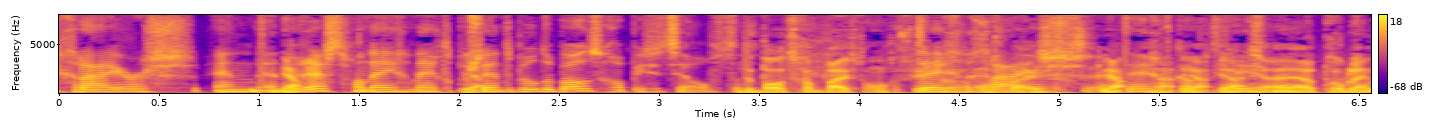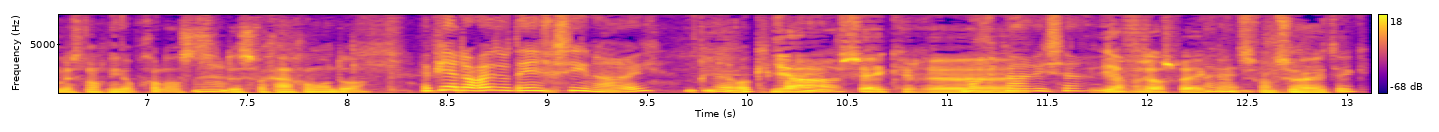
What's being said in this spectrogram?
graaiers en, en ja. de rest van 99 procent. Ja. De boodschap is hetzelfde. De boodschap blijft ongeveer Tegen de graaiers en ja, tegen kapitalisme. Ja, het probleem is nog niet opgelost, dus we gaan gewoon door. Heb jij er ooit wat in gezien, Harry? Ja, zeker. Mag ik Harry zeggen? Ja, vanzelfsprekend, okay. want zo heet ik.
